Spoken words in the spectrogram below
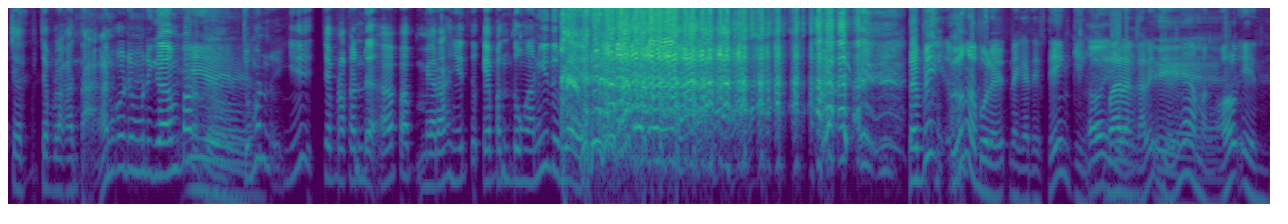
cep- ceplakan tangan kalau dia mau digampar. Iya, iya. Cuman jadi ceplakan apa merahnya itu kayak pentungan gitu, Bray. Tapi lu nggak boleh negative thinking. Oh, iya. Barangkali dia Iya. emang all in.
